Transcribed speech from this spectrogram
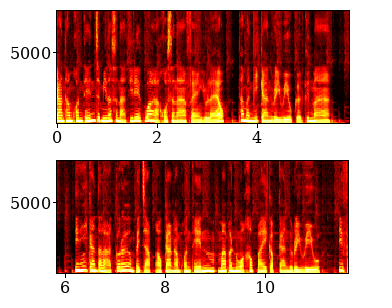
การทำคอนเทนต์จะมีลักษณะที่เรียกว่าโฆษณาแฝงอยู่แล้ว ถ้ามันมีการรีวิวเกิดขึ้นมา ทีนี้การตลาดก็เริ่มไปจับเอาการทำคอนเทนต์มาผนวกเข้าไปกับการรีวิวที่แฝ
